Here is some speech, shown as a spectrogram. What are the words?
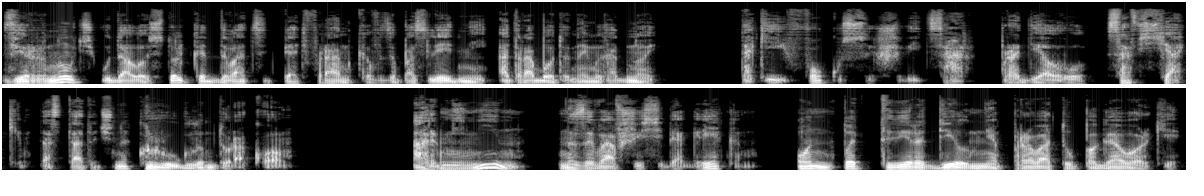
Вернуть удалось только 25 франков за последний отработанный выходной. Такие фокусы швейцар проделывал со всяким достаточно круглым дураком. Армянин, называвший себя греком, он подтвердил мне правоту поговорки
